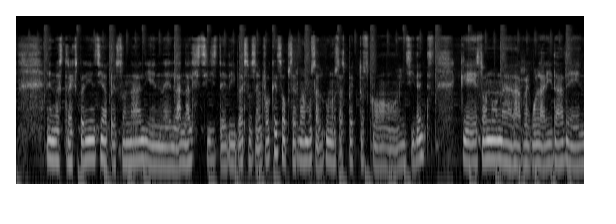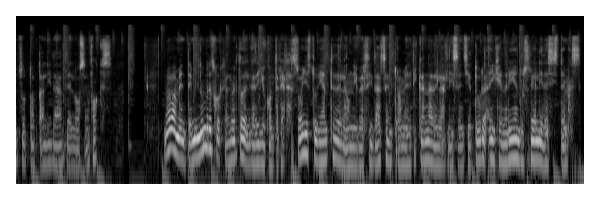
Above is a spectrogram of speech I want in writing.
En nuestra experiencia personal y en el análisis de diversos enfoques observamos algunos aspectos coincidentes que son una regularidad en su totalidad de los enfoques. Nuevamente, mi nombre es Jorge Alberto Delgadillo Contreras. Soy estudiante de la Universidad Centroamericana de la Licenciatura en Ingeniería Industrial y de Sistemas.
